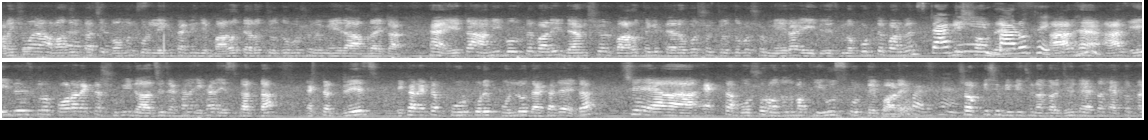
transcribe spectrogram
অনেক সময় আমাদের কাছে কমেন্ট করে লিখে থাকেন যে বারো তেরো চোদ্দ বছরের মেয়েরা আমরা এটা হ্যাঁ এটা আমি বলতে পারি ড্যামশিওর বারো থেকে তেরো বছর চোদ্দ বছর মেয়েরা এই ড্রেসগুলো পড়তে পারবেন Starting নিঃসন্দেহে। 12 থেকে, আর হ্যাঁ আর এই ড্রেসগুলো পরার একটা সুবিধা আছে যেখানে এখানে স্কার্টটা একটা ড্রেস এখানে একটা ফোল্ড করে পরলেও দেখা যায় এটা আহ, একটা বছর অন্তত বা ইউজ করতে পারে। হ্যাঁ। সবকিছু বিবেচনা করে যেহেতু এত এতটা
